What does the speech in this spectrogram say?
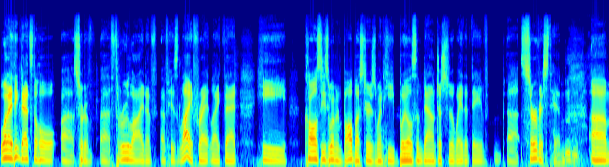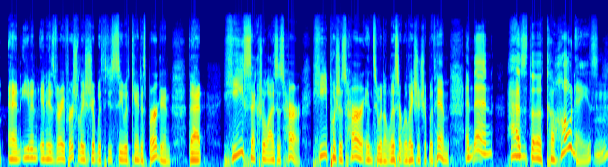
Well, I think that's the whole uh, sort of uh, through line of, of his life, right? Like that he calls these women ballbusters when he boils them down just to the way that they've uh, serviced him. Um, and even in his very first relationship with you see with Candice Bergen, that he sexualizes her. He pushes her into an illicit relationship with him, and then has the cojones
